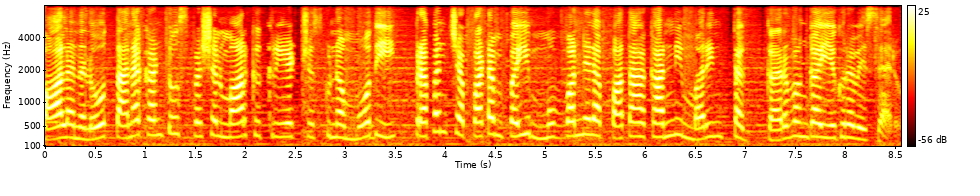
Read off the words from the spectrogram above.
పాలనలో తనకంటూ స్పెషల్ మార్క్ క్రియేట్ చేసుకున్న మోదీ ప్రపంచ పటంపై మువ్వన్నెల పతాకాన్ని మరింత గర్వంగా ఎగురవేశారు.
